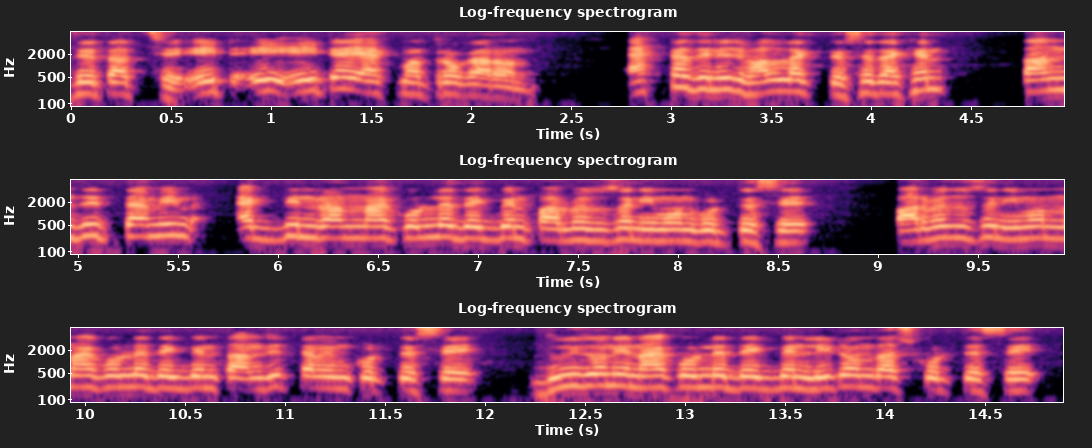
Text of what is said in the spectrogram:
জেতাচ্ছে। এই, এই- এইটাই একমাত্র কারণ। একটা জিনিস ভালো লাগতেছে, দেখেন, তানজিদ তামিম একদিন রান না করলে দেখবেন পারভেজ হোসেন ইমন করতেছে। পারভেজ হোসেন ইমন না করলে দেখবেন তানজিদ তামিম করতেছে। দুইজনে না করলে দেখবেন লিটন দাস করতেছে।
